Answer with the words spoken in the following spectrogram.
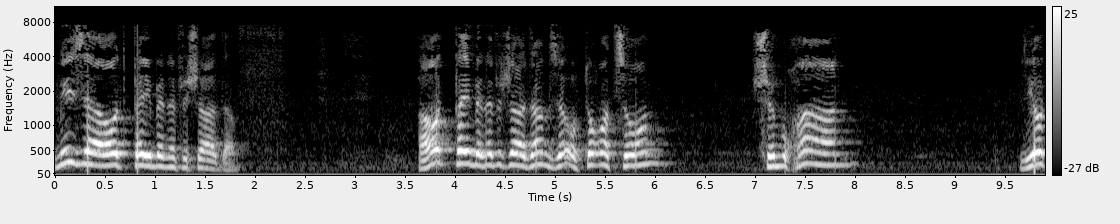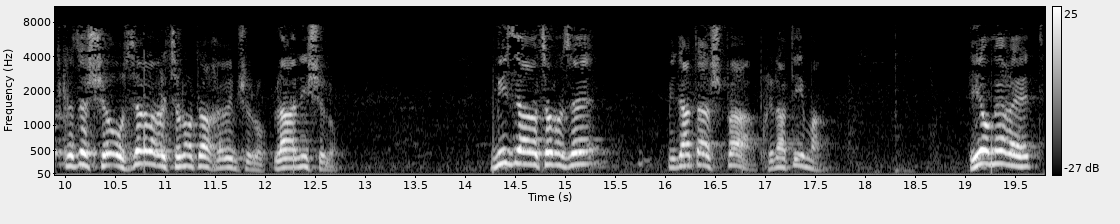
מי זה האות פ' בנפש האדם? האות פ' בנפש האדם זה אותו רצון שמוכן להיות כזה שעוזר לרצונות האחרים שלו, לאני שלו. מי זה הרצון הזה? מידת ההשפעה, מבחינת אימא. היא אומרת,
